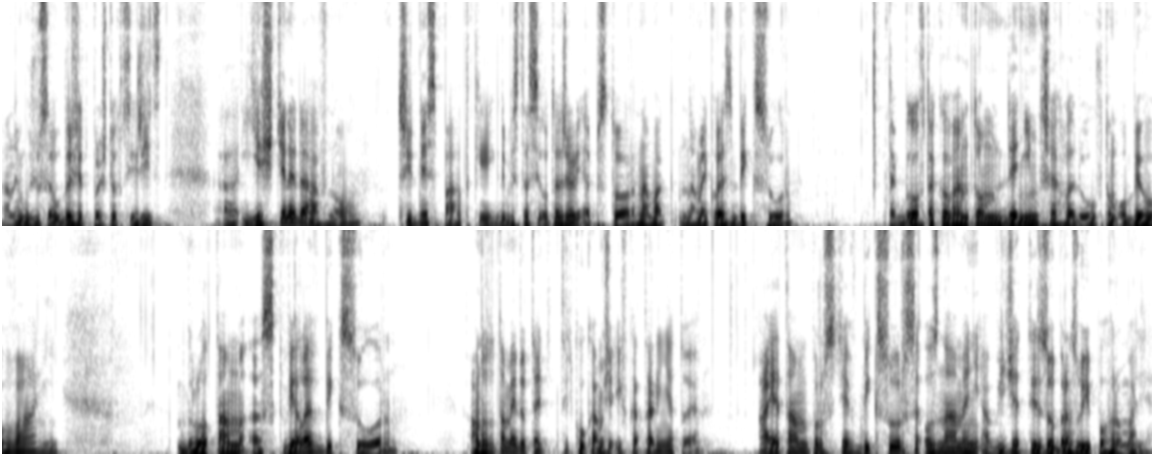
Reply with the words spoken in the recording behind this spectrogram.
a nemůžu se udržet, proč to chci říct. Eh, ještě nedávno, tři dny zpátky, kdybyste si otevřeli App Store na, Mac, na macOS Big Sur, tak bylo v takovém tom denním přehledu, v tom objevování, bylo tam eh, skvěle v Big Sur, a ono to tam je doteď, teď koukám, že i v Katalíně to je. A je tam prostě v Big Sur se oznámení a widgety zobrazují pohromadě.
